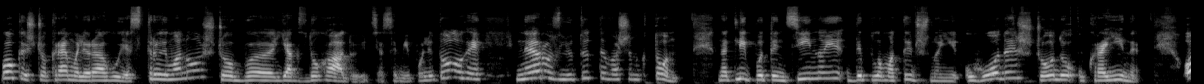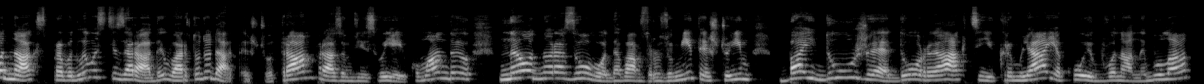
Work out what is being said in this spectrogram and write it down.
Поки що Кремль реагує стримано, щоб, е, як здогадуються самі політологи, не розлютити Вашингтон на тлі потенційної дипломатичної угоди щодо України. Однак справедливості заради варто додати, що Трамп разом зі своєю командою неодноразово давав зрозуміти, що їм байдуже до реакції Кремля, якою б вона не була,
